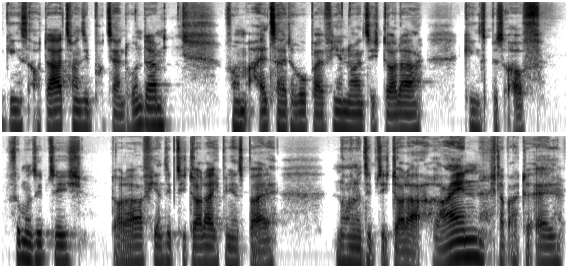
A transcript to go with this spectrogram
ging es auch da 20% runter. Vom Allzeithoch bei 94 Dollar ging es bis auf 75 Dollar, 74 Dollar. Ich bin jetzt bei 79 Dollar rein. Ich glaube, aktuell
